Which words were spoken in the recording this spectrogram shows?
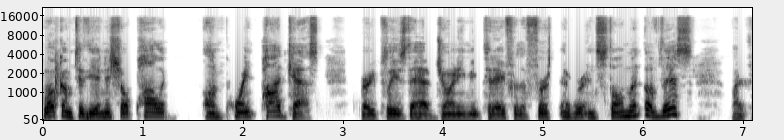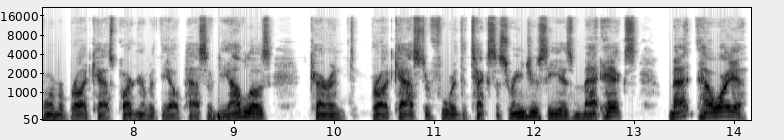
Welcome to the initial Pollock on Point podcast. Very pleased to have joining me today for the first ever installment of this, my former broadcast partner with the El Paso Diablos, current broadcaster for the Texas Rangers. He is Matt Hicks. Matt, how are you?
